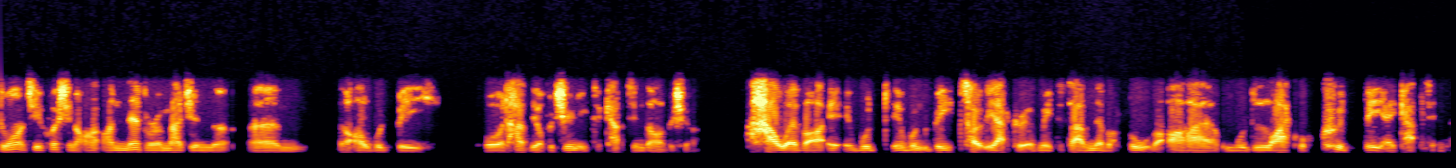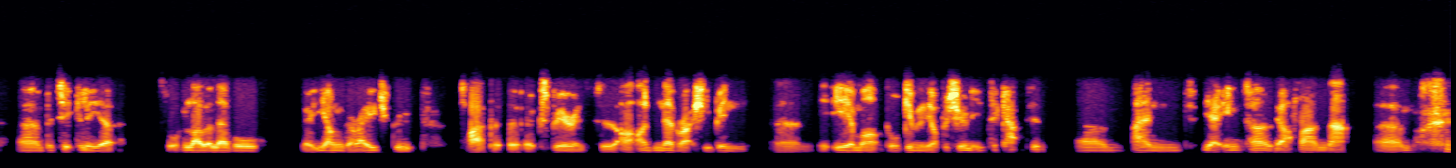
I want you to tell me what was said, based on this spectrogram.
to answer your question, I, I never imagined that um, that I would be or would have the opportunity to captain Derbyshire. However, it, it, would it wouldn't be totally accurate of me to say I've never thought that I would like or could be a captain, um, particularly at sort of lower level, younger age group type experience. I, would never actually been um, earmarked or given the opportunity to captain. Um, and yeah, internally, I found that um,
